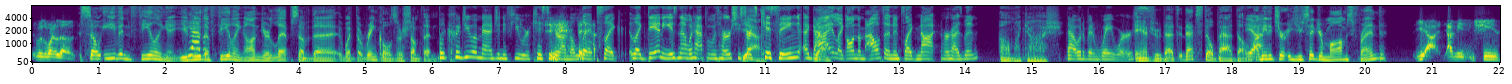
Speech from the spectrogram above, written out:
it was one of those. So even feeling it, you Yeah, knew but- the feeling on your lips of the what the wrinkles or something. But could you imagine if you were kissing her on the lips, like like Dani? Isn't that what happened with her? She starts Yeah. kissing a guy Yeah. like on the mouth, and it's like not her husband. Oh my gosh, That would have been way worse. Andrew, that's that's still bad though. Yeah. I mean, it's your. You said your mom's friend. Yeah, I mean she's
